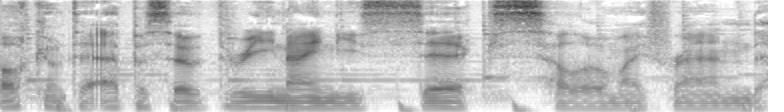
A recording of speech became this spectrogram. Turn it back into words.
Welcome to episode 396. Hello, my friend.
